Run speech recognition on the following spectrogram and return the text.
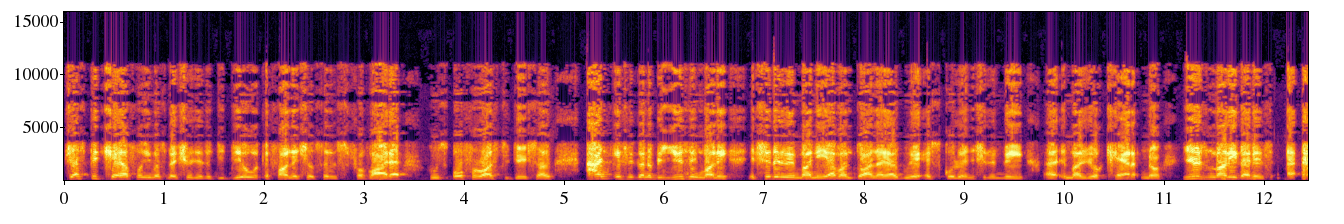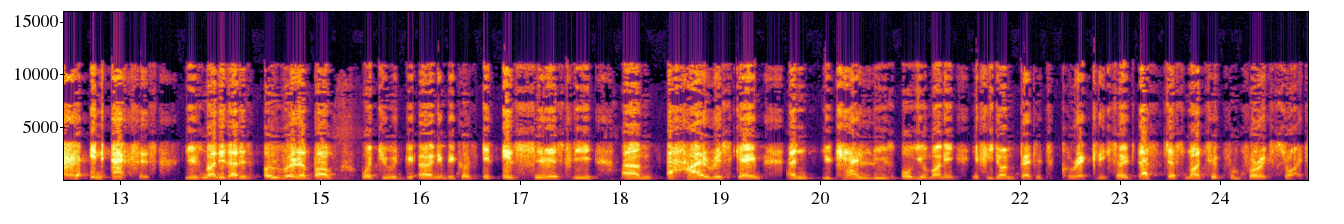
Just be careful you must make sure that you deal with the financial service provider who's authorized to do so. And if you're going to be using money, it shouldn't be money It shouldn't be uh, imali care. No, use money that is uh, in access. Use money that is over and above what you would be earning because it is seriously um, a high risk game and you can lose all your money if you don't bet it correctly. So that's just my tip from Forex Stride.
